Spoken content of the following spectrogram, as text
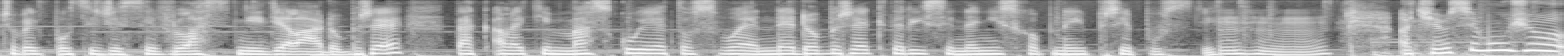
člověk pocit, že si vlastně dělá dobře, tak ale tím maskuje to svoje nedobře, který si není schopný připustit. Mm-hmm. A čím si můžu uh,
